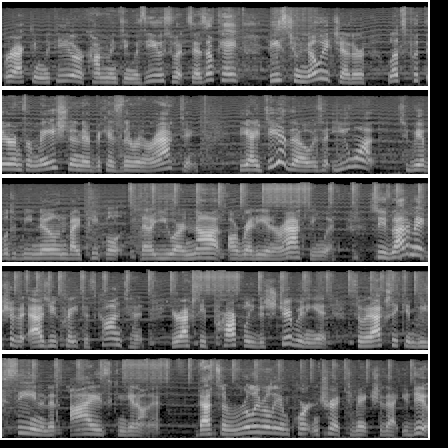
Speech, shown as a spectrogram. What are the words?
reacting with you or commenting with you, so it says, okay, these two know each other, let's put their information in there because they're interacting. The idea, though, is that you want to be able to be known by people that you are not already interacting with. So you've got to make sure that as you create this content, you're actually properly distributing it so it actually can be seen and that eyes can get on it. That's a really, really important trick to make sure that you do.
